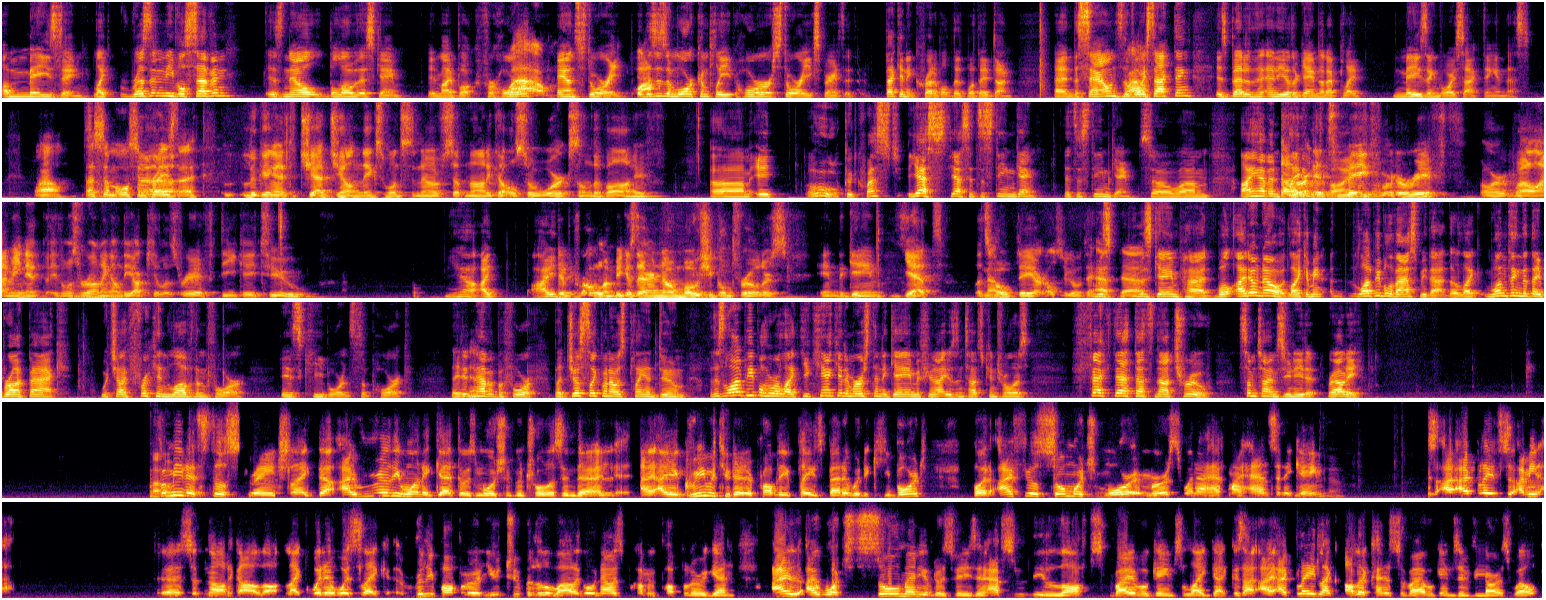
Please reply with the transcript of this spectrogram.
Amazing. Like Resident Evil 7 is now below this game in my book for horror Wow. and story. Wow. This is a more complete horror story experience. Fucking incredible that what they've done. And the sounds, the Wow. voice acting is better than any other game that I've played. Amazing voice acting in this. Wow. That's some awesome praise Uh, there. Looking at the chat, John Nix wants to know if Subnautica also works on the Vive. Um, it. Oh, good question. Yes, yes, it's a Steam game. It's a Steam game. So um, I haven't I played it heard with it's Vive. made for the Rift. Or, well, I mean, it, it was running on the Oculus Rift DK2. Yeah, I, I, The problem, because there are no motion controllers in the game yet. Let's No. hope they are also going to was, add that. it was gamepad. Well, I don't know. Like, I mean, a lot of people have asked me that. They're like, one thing that they brought back, which I freaking love them for, is keyboard support. They didn't have it before, but just like when I was playing Doom, there's a lot of people who are like, you can't get immersed in a game if you're not using touch controllers. Feck that, that's not true. Sometimes you need it. Rowdy. For me, that's still strange. Like that, I really want to get those motion controllers in there, and I, I agree with you that it probably plays better with a keyboard. But I feel so much more immersed when I have my hands in a game. Yeah. I, I played. I mean, uh, Subnautica a lot. Like when it was like really popular on YouTube a little while ago. Now it's becoming popular again. I, I watched so many of those videos and absolutely loved survival games like that because I, I, I played like other kind of survival games in VR as well.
